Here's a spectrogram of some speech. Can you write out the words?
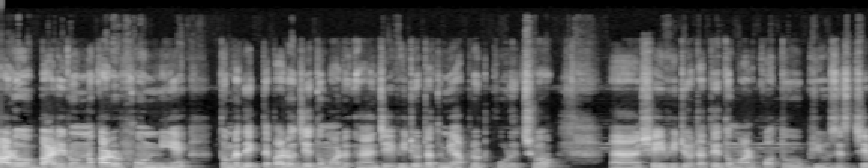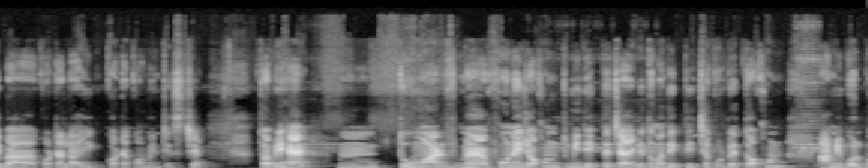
কারও, বাড়ির অন্য কারোর ফোন নিয়ে তোমরা দেখতে পারো যে তোমার যে ভিডিওটা তুমি আপলোড করেছ সেই ভিডিওটাতে তোমার কত ভিউজ এসছে বা কটা লাইক কটা কমেন্ট এসছে। তবে হ্যাঁ তোমার ফোনে যখন তুমি দেখতে চাইবে, তোমার দেখতে ইচ্ছা করবে, তখন আমি বলব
